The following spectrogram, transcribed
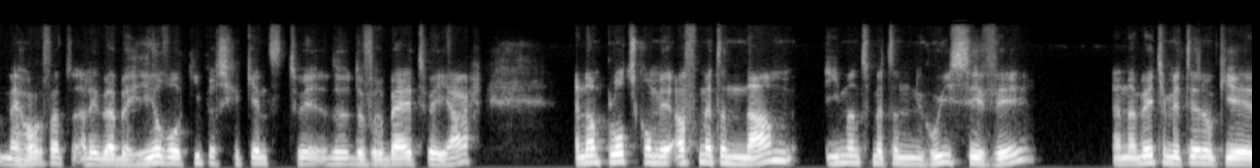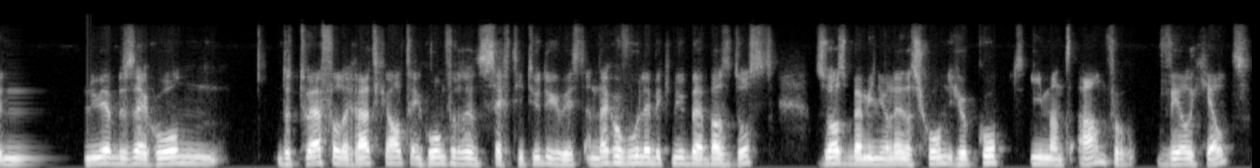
met Horvat, we hebben heel veel keepers gekend twee, de, de voorbije twee jaar. En dan plots kom je af met een naam, iemand met een goede cv. En dan weet je meteen, oké, okay, nu hebben zij gewoon de twijfel eruit gehaald en gewoon voor een certitude geweest. En dat gevoel heb ik nu bij Bas Dost, zoals bij Mignolet. Dat is gewoon, je koopt iemand aan voor veel geld.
